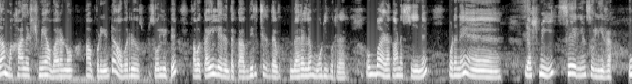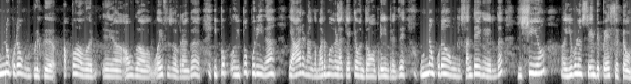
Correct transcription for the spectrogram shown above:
தான் மகாலட்சுமியாக வரணும் அப்படின்ட்டு அவர் சொல்லிட்டு அவள் கையில் இருந்த க விரிச்சிருந்த விரலை மூடி விடுறாரு. ரொம்ப அழகான சீனு உடனே லக்ஷ்மி சரின்னு சொல்லிடுறா. இன்னும் கூட உங்களுக்கு அப்போ அவர் அவங்க ஒய்ஃபு சொல்கிறாங்க இப்போ இப்போ புரியுதா? யாரை நாங்கள் மருமகளாக கேட்க வந்தோம்? அப்படின்றது. இன்னும் கூட உங்களுக்கு சந்தேகம் இருந்தால் ரிஷியும் இவளும் சேர்ந்து பேசட்டும்.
